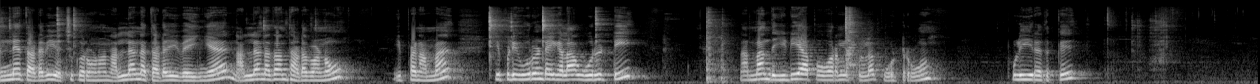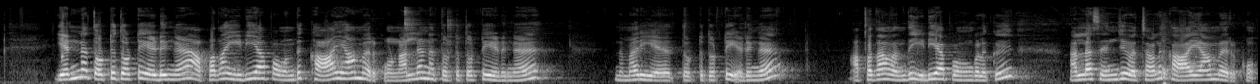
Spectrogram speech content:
எண்ணெய் தடவி வச்சுக்கிறணும். நல்லெண்ணெய் தடவி வைங்க. நல்லெண்ணெய் தான் தடவணும். இப்போ நம்ம இப்படி உருண்டைகளாக உருட்டி நம்ம அந்த இடியாப்ப உரலுக்குள்ளே போட்டுருவோம். புளியறதுக்கு. எண்ணெய் தொட்டு தொட்டு எடுங்க. அப்போ தான் இடியாப்பம் வந்து காயாமல் இருக்கும். நல்லெண்ணெய் தொட்டு தொட்டு எடுங்க. இந்த மாதிரி தொட்டு தொட்டு எடுங்க. அப்போ தான் வந்து இடியாப்பம் உங்களுக்கு நல்லா செஞ்சு வச்சாலும் காயாமல் இருக்கும்.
